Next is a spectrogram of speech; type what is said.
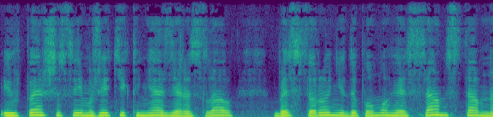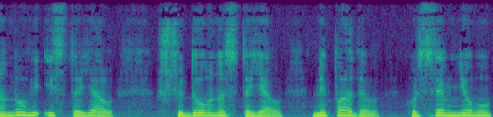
і вперше в своєму житті князь Ярослав без сторонньої допомоги сам став на ноги і стояв, щудовано стояв, не падав, хоч все в ньому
